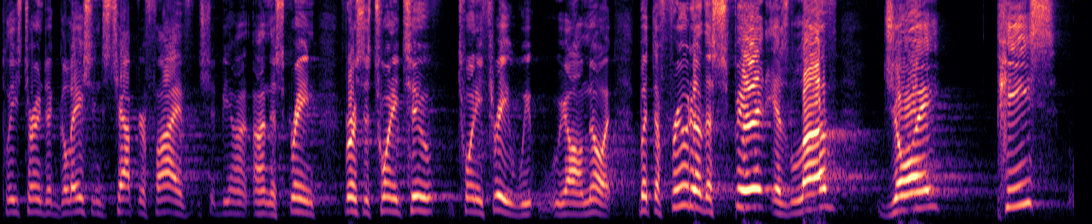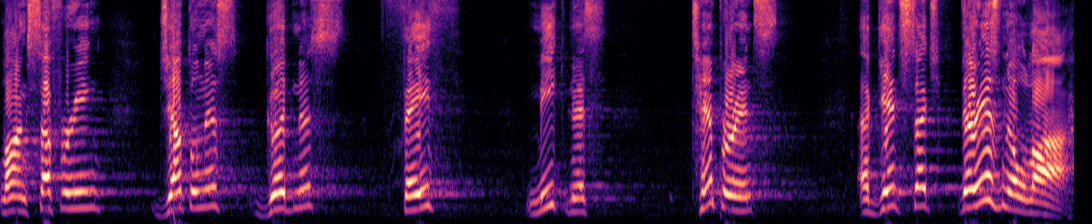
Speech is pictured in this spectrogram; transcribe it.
Please turn to Galatians chapter 5, it should be on, on the screen, verses 22, 23. We, we all know it. But the fruit of the Spirit is love, joy, peace, long suffering, gentleness, goodness, faith, meekness, temperance, against such there is no law.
